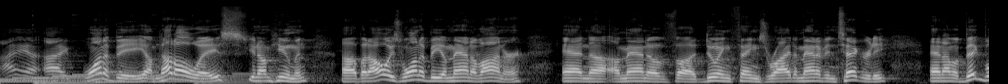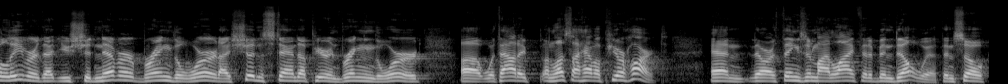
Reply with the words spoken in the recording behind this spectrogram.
I, uh, I want to be, I'm not always, you know, I'm human, uh, but I always want to be a man of honor and uh, a man of uh, doing things right, a man of integrity. And I'm a big believer that you should never bring the word. I shouldn't stand up here and bringing the word uh, without a, unless I have a pure heart and there are things in my life that have been dealt with. And so,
